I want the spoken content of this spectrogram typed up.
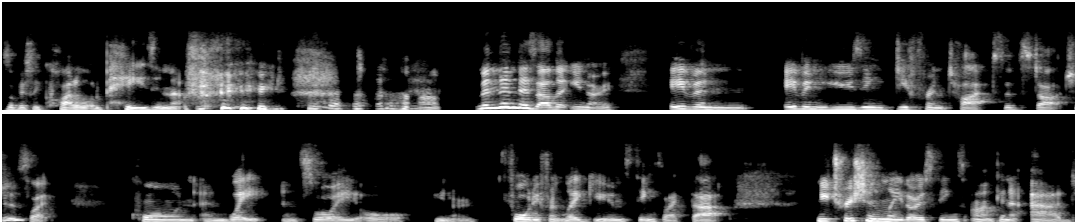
there's obviously quite a lot of peas in that food. um, and then there's other, you know, even even using different types of starches like corn and wheat and soy or you know four different legumes things like that nutritionally those things aren't going to add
